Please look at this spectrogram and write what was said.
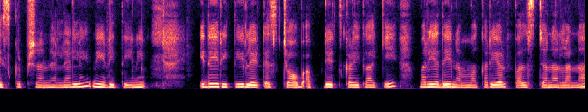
ಡಿಸ್ಕ್ರಿಪ್ಷನ್ನಲ್ಲಿ ನೀಡಿದ್ದೀನಿ. ಇದೇ ರೀತಿ ಲೇಟೆಸ್ಟ್ ಜಾಬ್ ಅಪ್ಡೇಟ್ಸ್ಗಳಿಗಾಗಿ ಮರೆಯದೆ ನಮ್ಮ ಕರಿಯರ್ ಪಲ್ಸ್ ಚಾನಲನ್ನು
